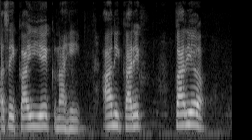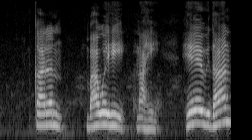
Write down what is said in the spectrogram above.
असे काही एक नाही. आणि कार्य कार्य कारण भावही नाही. हे विधान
